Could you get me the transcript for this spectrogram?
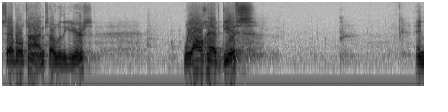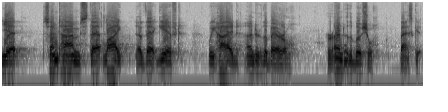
several times over the years. We all have gifts, and yet sometimes that light of that gift we hide under the barrel or under the bushel basket.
